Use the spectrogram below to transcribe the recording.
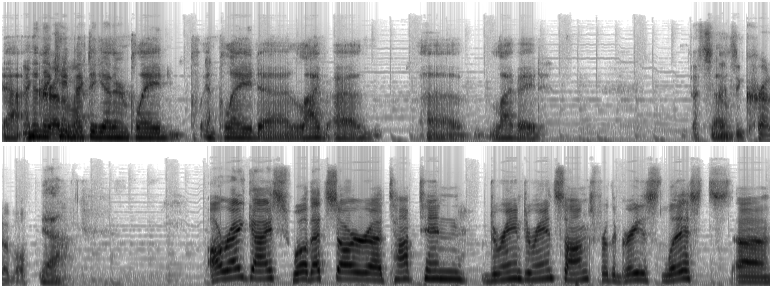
yeah. And then they came back together and played and played uh, live uh, uh, Live Aid. That's So- that's incredible. Yeah, All right, guys. Well, that's our uh, top 10 Duran Duran songs for the greatest lists. Uh,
